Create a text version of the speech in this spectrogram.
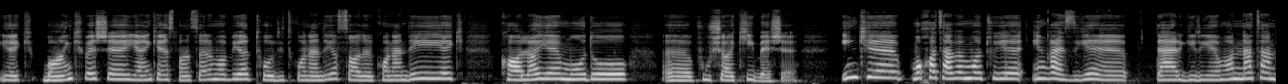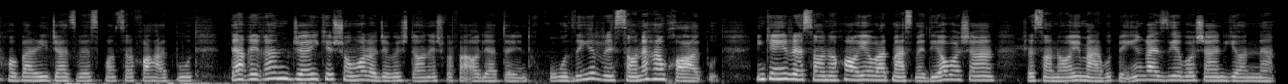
یک بانک بشه یا اینکه اسپانسر ما بیاد تولید کننده یا صادر کننده یک کالای مد و پوشاکی بشه. اینکه مخاطب ما توی این قضیه درگیری ما نه تنها برای جذب اسپانسر خواهد بود دقیقا جایی که شما راجبش دانش و فعالیت دارین حوزه رسانه هم خواهد بود. اینکه این رسانه ها یا باید مسمدیا باشن رسانه های مربوط به این قضیه باشن یا نه.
